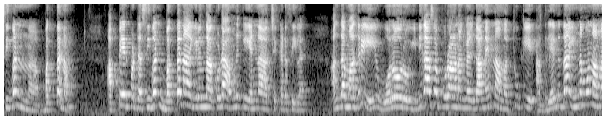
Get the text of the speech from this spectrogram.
சிவன் பக்தனம். அப்பேற்பட்ட சிவன் பக்தனா இருந்தா கூட அவனுக்கு என்ன ஆச்சு கடைசியில? அந்த மாதிரி ஒரு ஒரு இதிகாச புராணங்கள் தானே நாம தூக்கி அதுலேருந்து தான் இன்னமும் நாம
